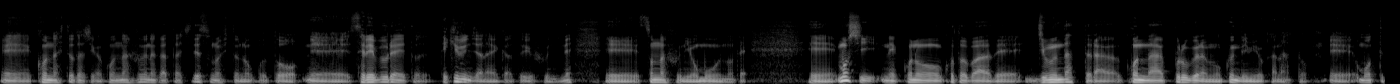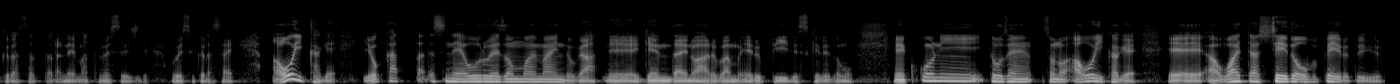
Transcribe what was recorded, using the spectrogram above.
えー、こんな人たちがこんなふうな形でその人のことを、えー、セレブレートできるんじゃないかというふうにね、えー、そんなふうに思うので。えー、もしねこの言葉で自分だったらこんなプログラムを組んでみようかなと、えー、思ってくださったらねまたメッセージでお寄せください。青い影よかったですね。Always on My Mind が、えー、現代のアルバム LP ですけれども、えー、ここに当然その青い影、えー、あ White Shade of Pale という、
